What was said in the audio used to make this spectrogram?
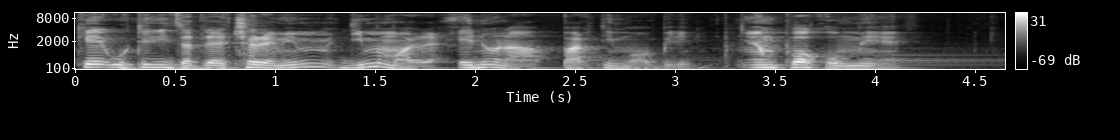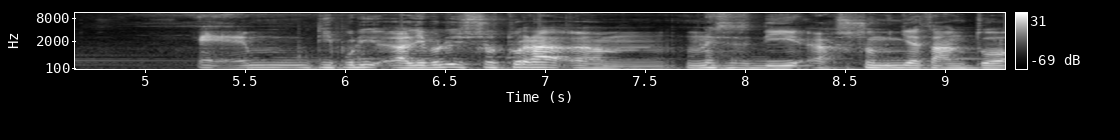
che utilizza delle celle di memoria e non ha parti mobili. È un po' come. Di, a livello di struttura, um, un SSD assomiglia tanto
